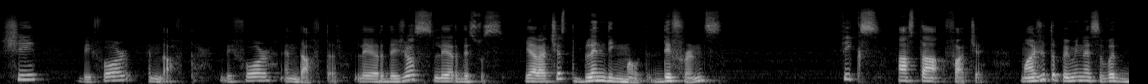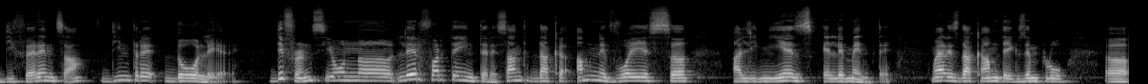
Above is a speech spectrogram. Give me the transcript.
și before and after, before and after, layer de jos, layer de sus. Iar acest blending mode difference fix asta face. Mă ajută pe mine să văd diferența dintre două layere. Difference e un uh, layer foarte interesant dacă am nevoie să aliniez elemente. Mai ales dacă am, de exemplu, uh,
